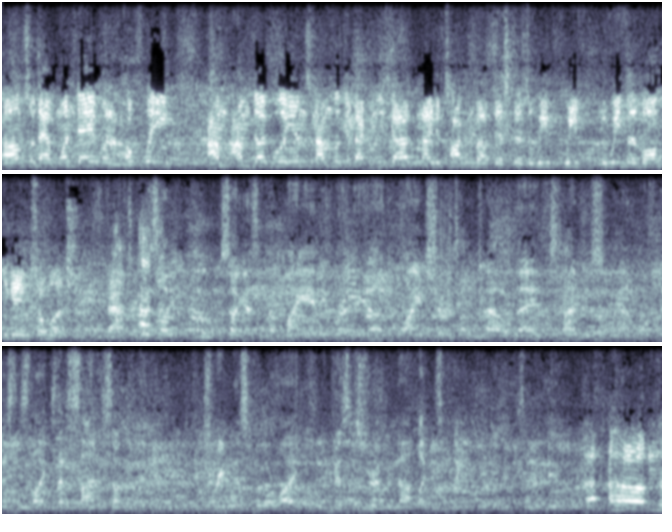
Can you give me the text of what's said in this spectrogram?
Um, so that one day when hopefully I'm, I'm, Doug Williams and I'm looking back on these guys, we're not even talking about this because we've, we've, we've evolved the game so much. Patrick, I saw, you, saw you guys in Miami wear the uh, Lion shirts on the travel day. This time just kind of more business-like. Is that a sign of something that you this more like a business trip and not like something, something new? Um,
